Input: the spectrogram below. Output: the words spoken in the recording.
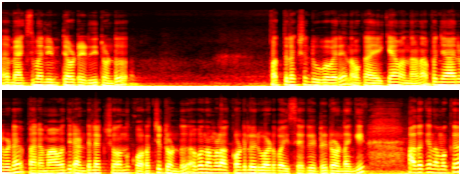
അത് മാക്സിമം ലിമിറ്റ് അവിടെ എഴുതിയിട്ടുണ്ട്. പത്ത് ലക്ഷം രൂപ വരെ നമുക്ക് അയക്കാമെന്നാണ്. അപ്പോൾ ഞാനിവിടെ പരമാവധി രണ്ട് ലക്ഷം ഒന്ന് കുറച്ചിട്ടുണ്ട്. അപ്പോൾ നമ്മൾ അക്കൗണ്ടിൽ ഒരുപാട് പൈസയൊക്കെ ഇട്ടിട്ടുണ്ടെങ്കിൽ അതൊക്കെ നമുക്ക്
